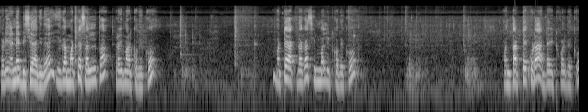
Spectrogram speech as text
ನೋಡಿ, ಎಣ್ಣೆ ಬಿಸಿ ಆಗಿದೆ. ಈಗ ಮೊಟ್ಟೆ ಸ್ವಲ್ಪ ಫ್ರೈ ಮಾಡ್ಕೋಬೇಕು. ಮೊಟ್ಟೆ ಹಾಕಿದಾಗ ಸಿಮ್ಮಲ್ಲಿ ಇಟ್ಕೋಬೇಕು. ಒಂದು ತಟ್ಟೆ ಕೂಡ ಅಡ್ಡ ಇಟ್ಕೊಳ್ಬೇಕು.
